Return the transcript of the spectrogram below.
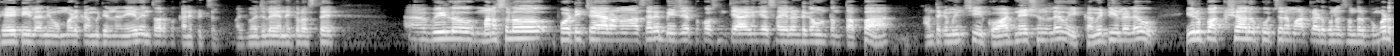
భేటీలని ఉమ్మడి కమిటీలని ఏమి ఇంతవరకు కనిపించదు మధ్య మధ్యలో ఎన్నికలు వస్తే వీళ్ళు మనసులో పోటీ చేయాలన్నా సరే బీజేపీ కోసం త్యాగం చేసి సైలెంట్గా ఉంటుంది తప్ప అంతకు మించి ఈ కోఆర్డినేషన్ లేవు ఈ కమిటీలు లేవు ఇరు పక్షాలు కూర్చొని మాట్లాడుకున్న సందర్భం కూడా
